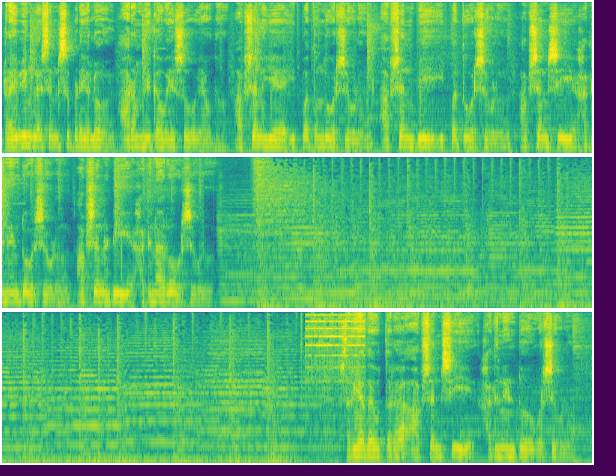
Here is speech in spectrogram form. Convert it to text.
ಡ್ರೈವಿಂಗ್ ಲೈಸೆನ್ಸ್ ಪಡೆಯಲು ಆರಂಭಿಕ ವಯಸ್ಸು ಯಾವುದು? ಆಪ್ಷನ್ ಎ, ಇಪ್ಪತ್ತೊಂದು ವರ್ಷಗಳು. ಆಪ್ಷನ್ ಬಿ, ಇಪ್ಪತ್ತು ವರ್ಷಗಳು. ಆಪ್ಷನ್ ಸಿ, ಹದಿನೆಂಟು ವರ್ಷಗಳು. ಆಪ್ಷನ್ ಡಿ, ಹದಿನಾರು ವರ್ಷಗಳು. ಸರಿಯಾದ ಉತ್ತರ ಆಪ್ಷನ್ ಸಿ, ಹದಿನೆಂಟು ವರ್ಷಗಳು.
